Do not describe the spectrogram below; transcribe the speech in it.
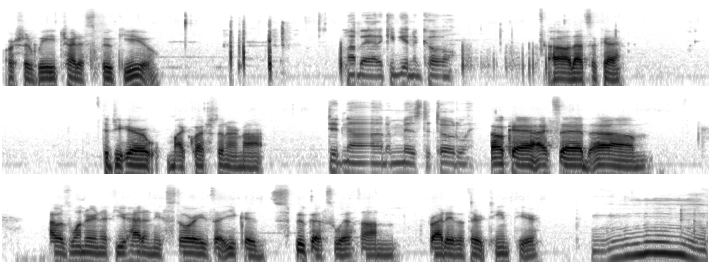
Or should we try to spook you? My bad. I keep getting a call. Oh, that's okay. Did you hear my question or not? Did not. I missed it totally. Okay, I said um, I was wondering if you had any stories that you could spook us with on Friday the thirteenth here. Ooh.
